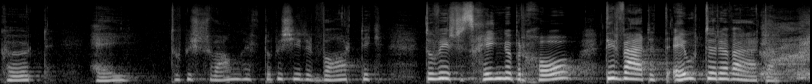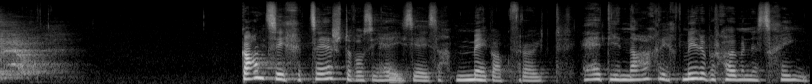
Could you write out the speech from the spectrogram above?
gehört, hey, du bist schwanger, du bist in Erwartung, du wirst ein Kind bekommen, dir werden Eltern werden. Ganz sicher das Erste, was sie haben, sie haben sich mega gefreut. Hey, die Nachricht, wir bekommen ein Kind.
